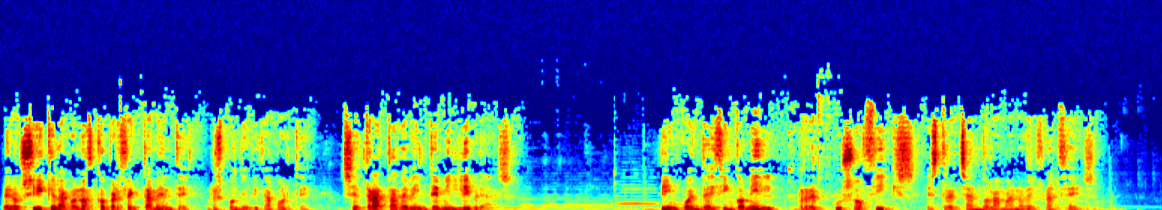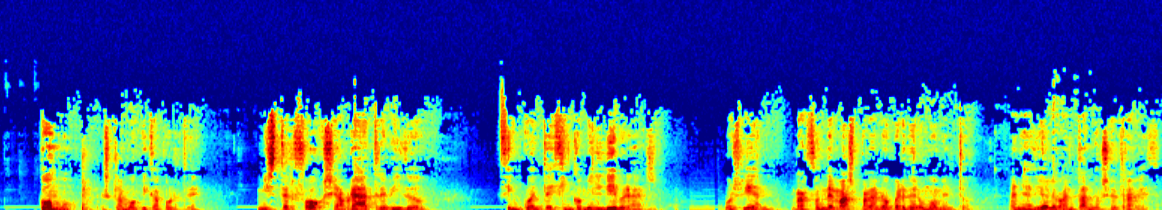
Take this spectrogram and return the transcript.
Pero sí que la conozco perfectamente, respondió Picaporte. Se trata de veinte mil libras. Cincuenta y cinco mil, repuso Fix, estrechando la mano del francés. ¿Cómo? exclamó Picaporte. Mr. Fogg se habrá atrevido. Cincuenta mil libras. Pues bien, razón de más para no perder un momento, añadió levantándose otra vez.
